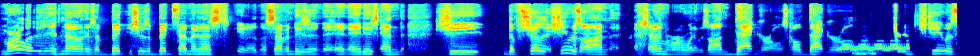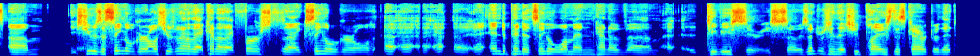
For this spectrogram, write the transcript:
Marlo is known as a big. She was a big feminist, you know, in the seventies and eighties, and she the show that she was on. I don't even remember when it was on. That girl is called That Girl, and she was um she was a single girl. She was one of that kind of that first like single girl, uh, uh, uh, uh, independent single woman kind of um, uh, TV series. So it's interesting that she plays this character that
